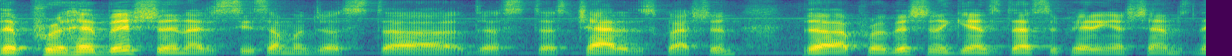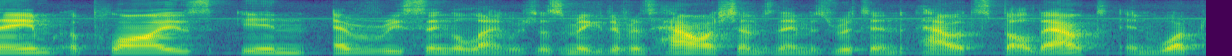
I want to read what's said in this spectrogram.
the prohibition, I just see someone just, uh, just just chatted this question. The prohibition against desecrating Hashem's name applies in every single language. Doesn't make a difference how Hashem's name is written, how it's spelled out, and what,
